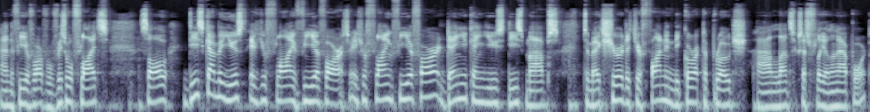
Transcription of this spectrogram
and the VFR for visual flights. So these can be used if you fly VFR. So if you're flying VFR, then you can use these maps to make sure that you're finding the correct approach and land successfully on an airport.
